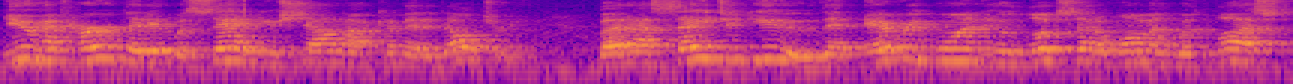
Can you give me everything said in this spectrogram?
You have heard that it was said, You shall not commit adultery. But I say to you that everyone who looks at a woman with lust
